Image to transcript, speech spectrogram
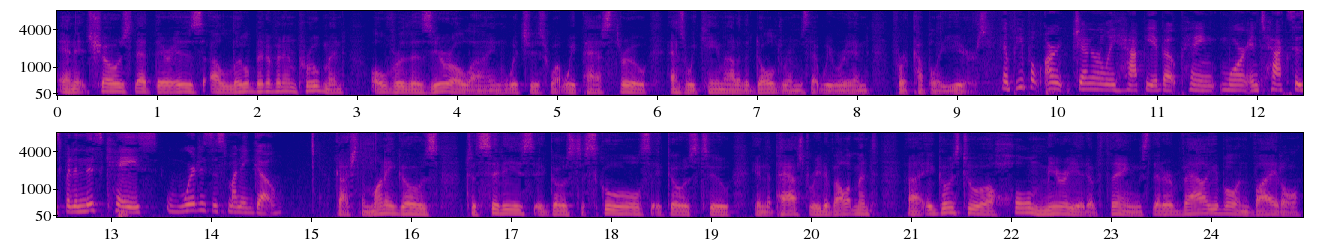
And it shows that there is a little bit of an improvement over the zero line, which is what we passed through as we came out of the doldrums that we were in for a couple of years. Now, people aren't generally happy about paying more in taxes, but in this case, where does this money go? Gosh, the money goes to cities, it goes to schools, it goes to, in the past, redevelopment. Uh, it goes to a whole myriad of things that are valuable and vital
